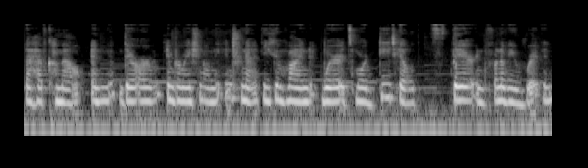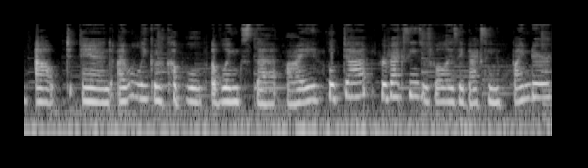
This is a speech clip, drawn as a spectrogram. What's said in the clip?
that have come out and there are information on the internet that you can find where it's more detailed. It's there in front of you written out. And I will link a couple of links that I looked at for vaccines as well as a vaccine finder.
